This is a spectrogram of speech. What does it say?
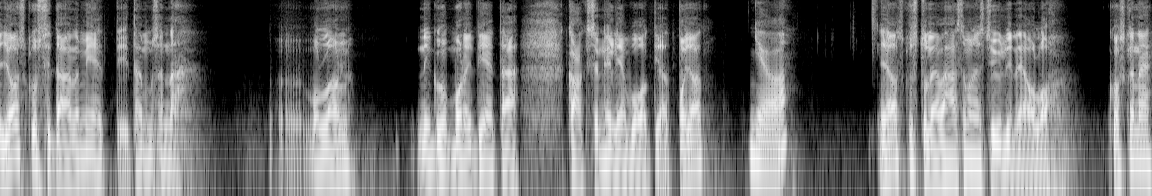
Ja joskus sitä aina miettii tämmöisenä, mulla on, niin kuin moni tietää, kaksi- ja neljävuotiaat pojat. Joo. Ja joskus tulee vähän semmoinen syyllinen olo, koska ne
